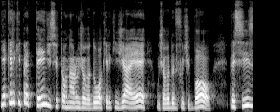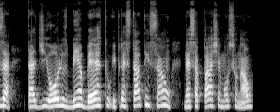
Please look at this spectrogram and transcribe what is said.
E aquele que pretende se tornar um jogador, aquele que já é um jogador de futebol, precisa estar tá de olhos bem abertos e prestar atenção nessa parte emocional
